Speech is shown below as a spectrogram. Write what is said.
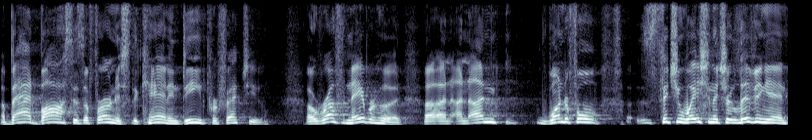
A bad boss is a furnace that can indeed perfect you a rough neighborhood, uh, an, an unwonderful situation that you're living in,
